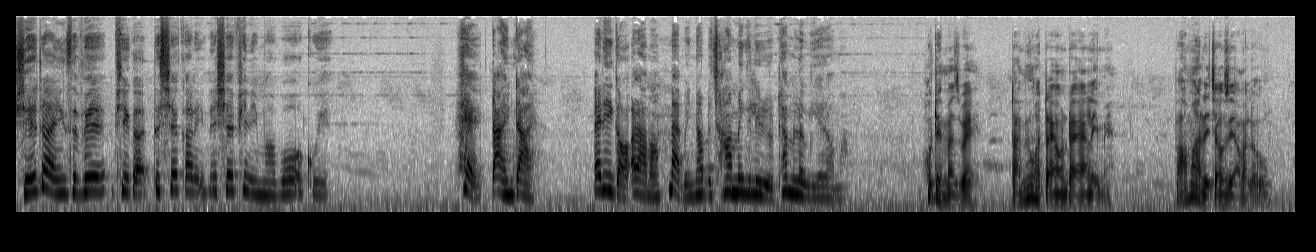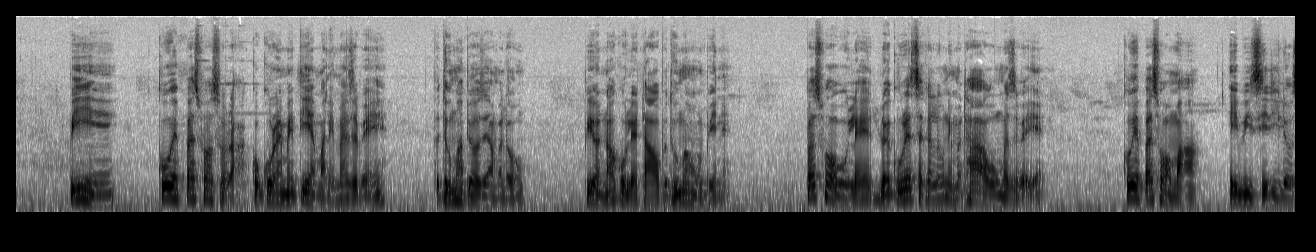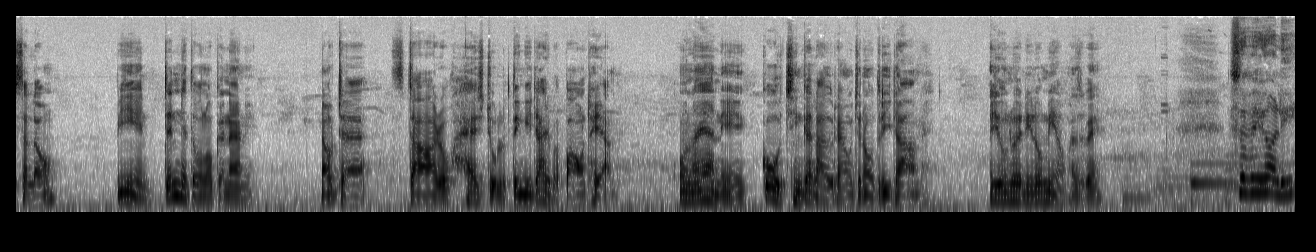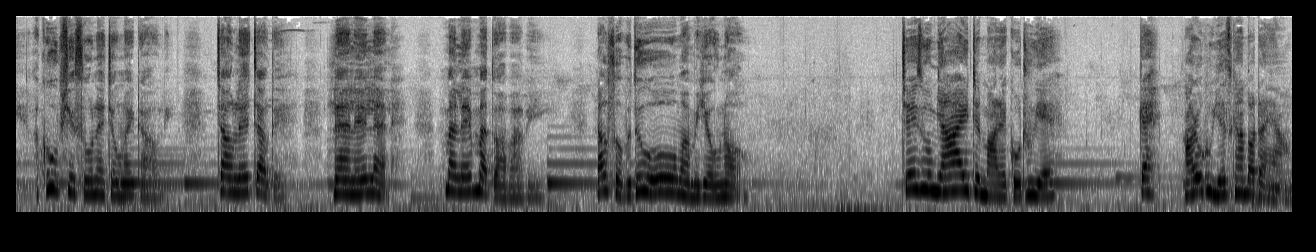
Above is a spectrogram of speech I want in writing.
ရဲတိုင်စပယ်အဖြစ်ကတစ်ချက်ကနေနှစ်ချက်ဖြစ်နေမှာပေါ့အကူရဲ့ဟဲ့တိုင်တိုင်အဲ့ဒီကောင်အဲ့ဒါမှမှတ်ပြီးနောက်တခြားမိန်းကလေးတွေကိုထပ်မလုပ်ရဲတော့မှာဟုတ်တယ်မတ်စပဲဒါမျိုးကတိုင်အောင်တိုင်ရလိမ့်မယ်ဘာမှလည်းကြောက်စရာမလိုဘူးပြီးရင်ကိုယ့်ရဲ့ password ဆိုတာကိုကိုယ်တိုင်ပဲသိရမှာလေမတ်စပဲဘယ်သူမှပြောစရာမလိုပြီးတော့နောက်ကိုလည်းဒါကိုဘယ်သူမှမပေးနဲ့ password ကိုလည်းလွယ်ကူတဲ့စကားလုံးတွေမထားအောင်မတ်စပဲရဲ့ကိုယ့်ရဲ့ password မှာ ABCD လို့စလုံးပြီးရင်1နဲ့3လို့ကဏ္ဍနေနောက်ထပ် star တို့ hash တို့လို့တင်ကြတာတွေပါပေါအောင်ထည့်ရမယ် online ကနေကိုယ့်ကိုချင်းကပ်လာတဲ့တိုင်ကိုကျွန်တော်သတိထားရမယ်အယုံလွယ်နေလို့မရဘူးမတ်စပဲစပယ်ရောလေအခုအဖြစ်ဆိုးနဲ့ကြုံလိုက်တာကိုလေကြောက်လဲကြောက်တယ်လန့်လဲလန့်တယ်မှတ်လဲမှတ်သွားပါပြီနောက်ဆိုဘသူ့ကိုမှမယုံတော့ဘူးကျေးဇူးအများကြီးတင်ပါတယ်ကိုထုရဲ့ကဲငါတို့အခုရဲစခန်းတော့တိုင်ရအောင်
